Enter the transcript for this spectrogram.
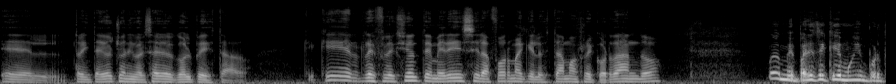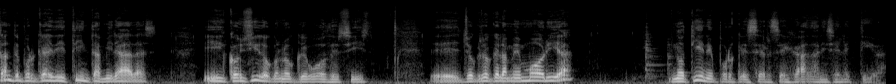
el 38 aniversario del golpe de Estado. ¿Qué, qué reflexión te merece la forma que lo estamos recordando? Me parece que es muy importante porque hay distintas miradas y coincido con lo que vos decís. Eh, yo creo que la memoria no tiene por qué ser sesgada ni selectiva.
